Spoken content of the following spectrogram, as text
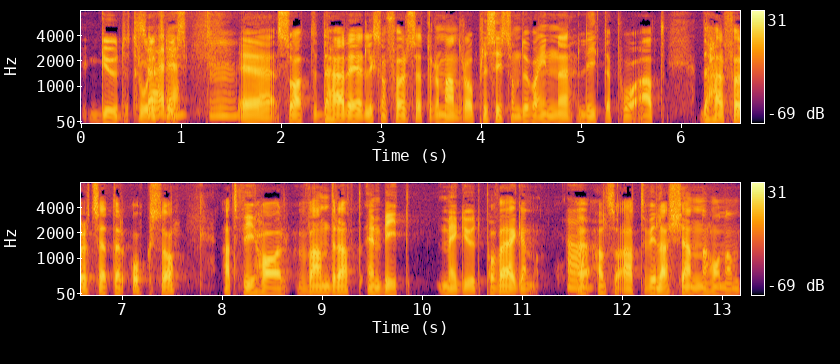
Gud Mm. Så. Mm. troligtvis. Eh, så att det här är liksom förutsätter de andra och precis som du var inne lite på att det här förutsätter också att vi har vandrat en bit med Gud på vägen. Ja. Eh, Alltså att vilja känna honom,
